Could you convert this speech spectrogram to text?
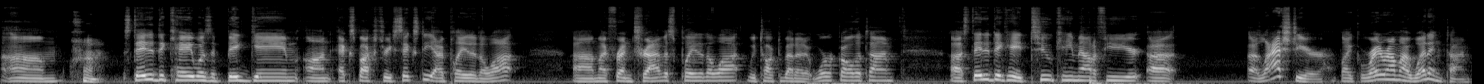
Um, Huh. State of Decay was a big game on Xbox 360. I played it a lot. Uh, my friend Travis played it a lot. We talked about it at work all the time. Uh, State of Decay 2 came out a few years uh, uh, last year, like right around my wedding time.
